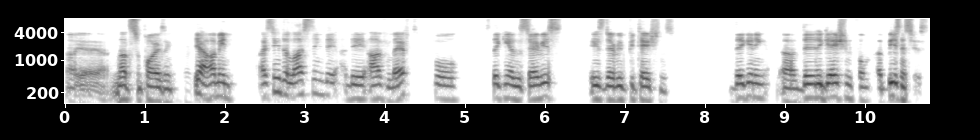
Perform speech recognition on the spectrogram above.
Oh yeah, yeah, not surprising. Yeah, I mean, I think the last thing they they have left for staking as a service is their reputations they're getting uh, delegation from uh, businesses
